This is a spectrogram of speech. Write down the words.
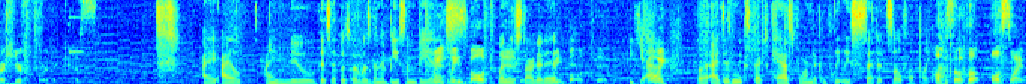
are here for it, I guess. I I I knew this episode was gonna be some BS. We, we both when we started it? We both did. Yeah. Oh. But I didn't expect Castform to completely set itself up like that. Also, uh, Full Swipe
